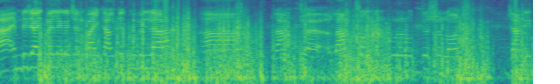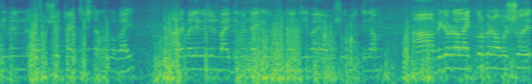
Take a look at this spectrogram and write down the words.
এমডি জাহিদ ভাই লেগেছেন ভাই, কালকে কুমিল্লা রাম রামচন্দ্রপুরের উদ্দেশ্যে লঞ্চ জানিয়ে দিবেন, অবশ্যই ট্রাই চেষ্টা করব ভাই। আরেক ভাই লেগেছেন ভাই, দিবেন নাকি উত্তর দেন। জি ভাই, অবশ্যই উত্তর দিলাম। ভিডিওটা লাইক করবেন অবশ্যই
